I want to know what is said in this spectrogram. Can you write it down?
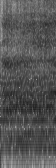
Ah!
